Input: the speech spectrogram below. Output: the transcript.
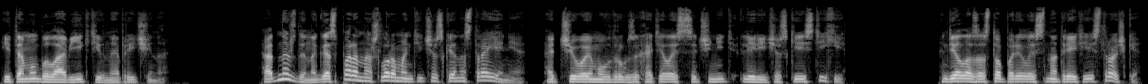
и тому была объективная причина. Однажды на Гаспара нашло романтическое настроение, отчего ему вдруг захотелось сочинить лирические стихи. Дело застопорилось на третьей строчке,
